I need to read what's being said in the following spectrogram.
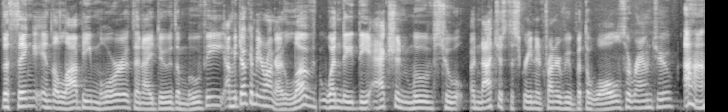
the thing in the lobby more than I do the movie. I mean, don't get me wrong, I love when the the action moves to not just the screen in front of you, but the walls around you. Uh-huh.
